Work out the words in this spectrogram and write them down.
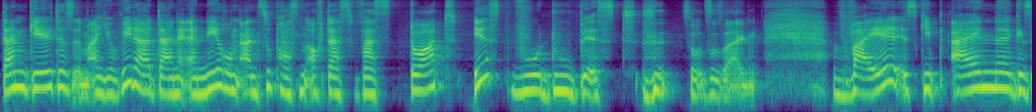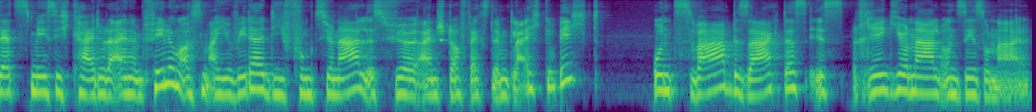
dann gilt es im Ayurveda, deine Ernährung anzupassen auf das, was dort ist, wo du bist, sozusagen. Weil es gibt eine Gesetzmäßigkeit oder eine Empfehlung aus dem Ayurveda, die funktional ist für einen Stoffwechsel im Gleichgewicht und zwar besagt das, ist regional und saisonal.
